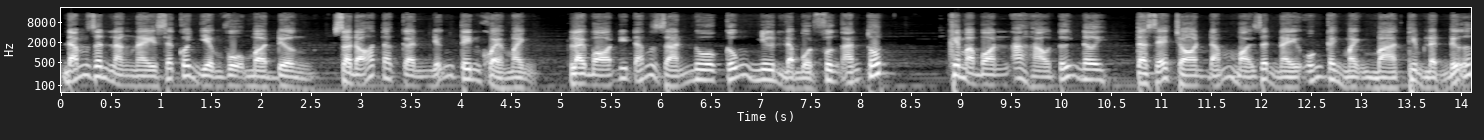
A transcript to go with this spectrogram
Đám dân làng này sẽ có nhiệm vụ mở đường, Do đó ta cần những tên khỏe mạnh. Lại bỏ đi đám giả nua cũng như là một phương án tốt. Khi mà bọn A hào tới nơi, Ta sẽ cho đám mọi dân này uống canh mạnh bà thêm lần nữa.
